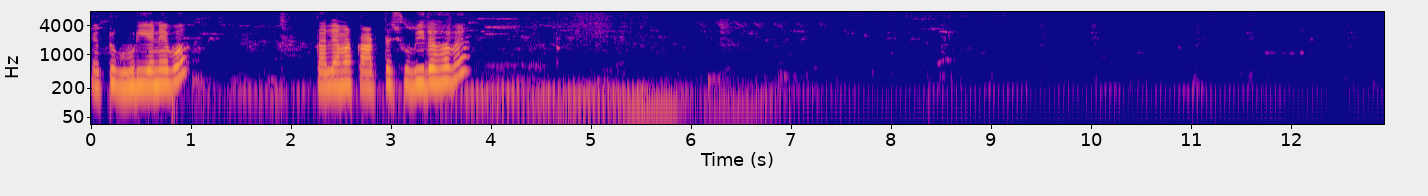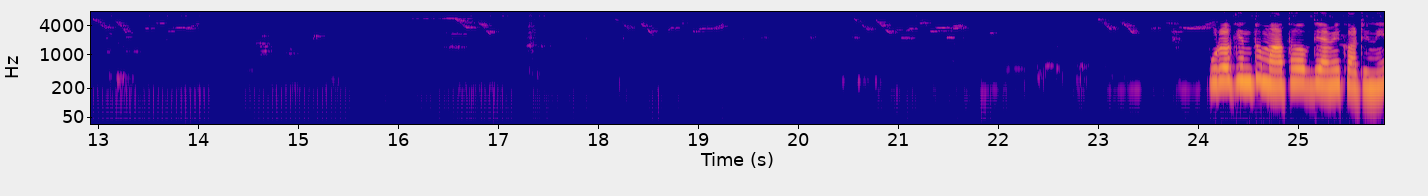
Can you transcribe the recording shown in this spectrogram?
একটু ঘুরিয়ে নেব, তাহলে আমার কাটতে সুবিধা হবে। পুরো কিন্তু মাথা অবধি আমি কাটিনি।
